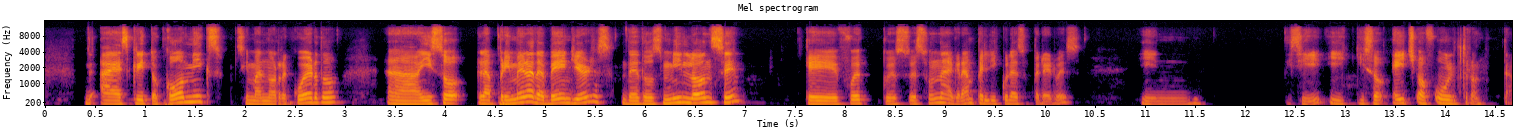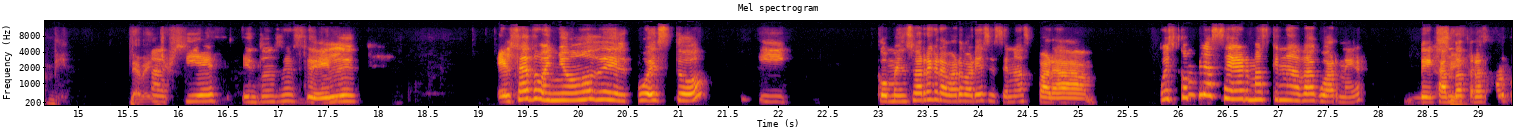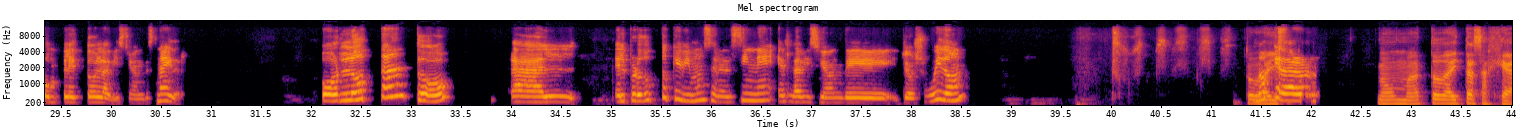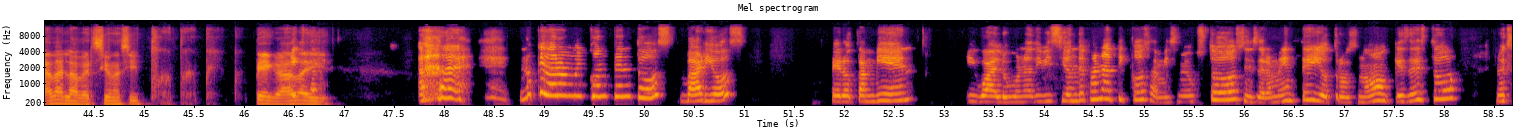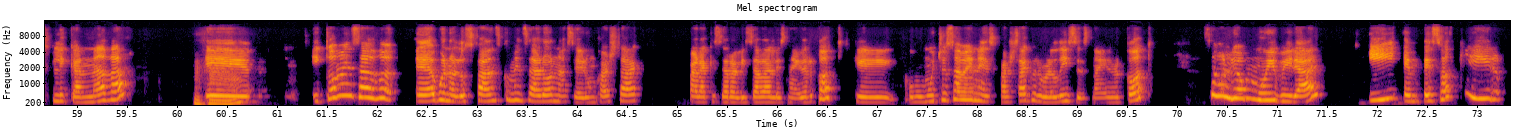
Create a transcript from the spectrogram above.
ha escrito cómics, si mal no recuerdo. Ah, hizo la primera de Avengers de 2011, que fue, pues, es una gran película de superhéroes. Y, sí, y hizo Age of Ultron también, de Avengers. Así es. Entonces él, él se adueñó del puesto y comenzó a regrabar varias escenas para, pues, complacer más que nada a Warner, dejando Sí. atrás por completo la visión de Snyder. Por lo tanto, al- el producto que vimos en el cine es la visión de Josh Whedon. Toda No ahí, quedaron no, ma, toda ahí tasajeada la versión así pegada y no quedaron muy contentos varios, pero también igual hubo una división de fanáticos, a mí sí me gustó, sinceramente, y otros no, ¿qué es esto? No explican nada. Ujú. Eh, y comenzado, eh, bueno, los fans comenzaron a hacer un hashtag para que se realizara el Snyder Cut, que como muchos saben es hashtag release Snyder Cut. Se volvió muy viral y empezó a adquirir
